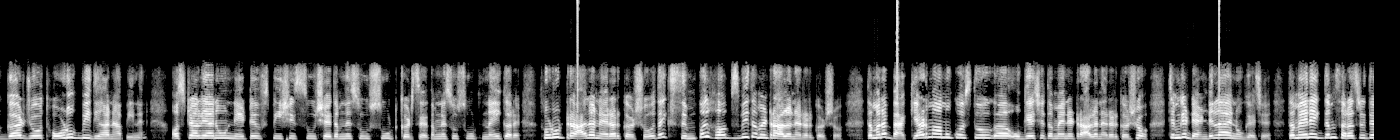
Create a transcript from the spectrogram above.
અગર જો થોડુંક બી ધ્યાન આપીને ઓસ્ટ્રેલિયાનું નેટિવ સ્પીશીસ શું છે, તમને શું સૂટ કરશે, તમને શું સૂટ નહીં કરે, થોડું ટ્રાયલ એન્ડ એરર કરશો. લાઈક સિમ્પલ હર્બ્સ બી તમે ટ્રાયલ એન્ડ એરર કરશો. તમારા બેકયાર્ડમાં અમુક વસ્તુ ઉગે છે, તમે એને ટ્રાયલ એન્ડ એરર કરશો. જેમ કે ડેન્ડેલાયન ઉગે છે. તમે એને એકદમ સરસ રીતે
